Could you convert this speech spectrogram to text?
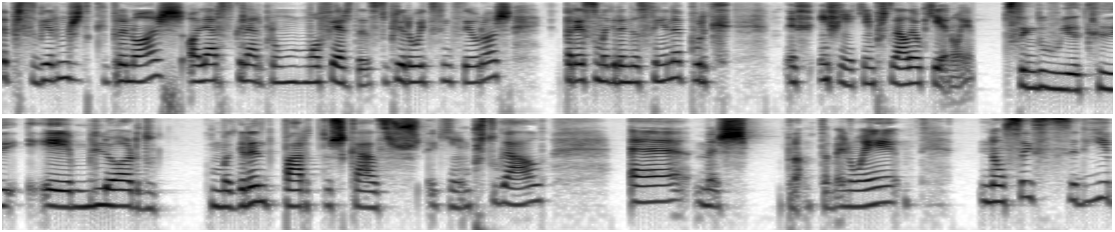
a percebermos de que para nós, olhar se calhar para uma oferta superior a 800 euros parece uma grande cena, porque, enfim, aqui em Portugal é o que é, não é? Sem dúvida que é melhor do que uma grande parte dos casos aqui em Portugal. Uh, mas pronto, também não é. Não sei se seria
